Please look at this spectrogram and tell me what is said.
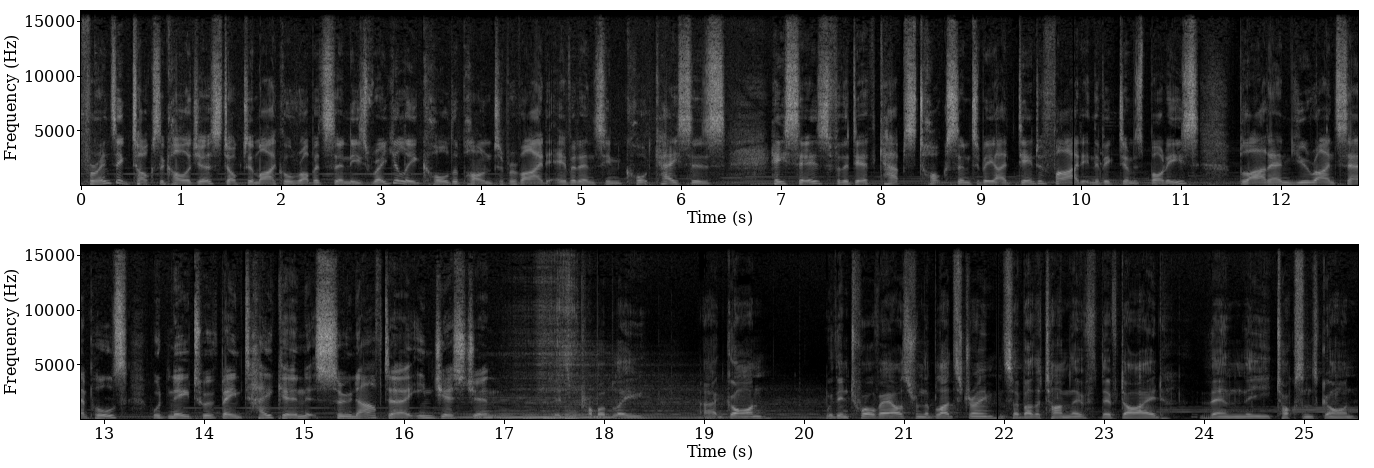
Forensic toxicologist Dr. Michael Robertson is regularly called upon to provide evidence in court cases. He says for the death cap's toxin to be identified in the victims' bodies, blood and urine samples would need to have been taken soon after ingestion. It's probably uh, gone within 12 hours from the bloodstream. So by the time they've, they've died, then the toxin's gone.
